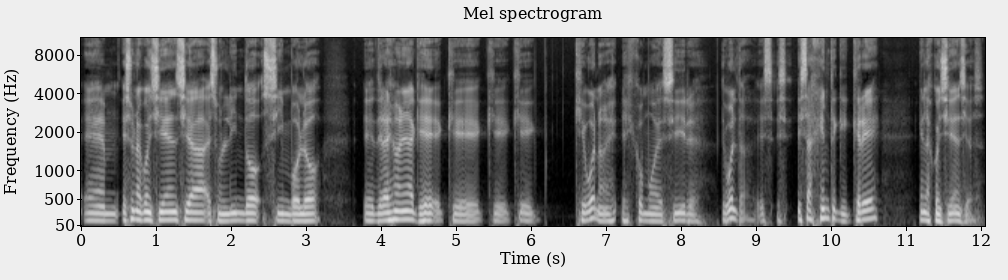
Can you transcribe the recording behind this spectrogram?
Em, es una coincidencia, es un lindo símbolo. Eh, de la misma manera que, que, bueno, es, como decir, de vuelta, es esa gente que cree en las coincidencias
